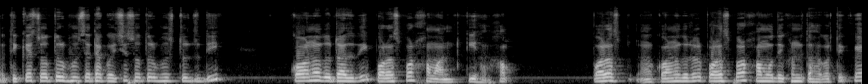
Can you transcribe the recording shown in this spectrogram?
গতিকে চতুৰ্ভুজ এটা কৈছে চতুৰ্ভুজটো যদি কৰ্ণ দুটা যদি পৰস্পৰ সমান কি হয়? পৰস কৰ্ণ দুডাল পৰস্পৰ সমদ্বিখণ্ডিত হয়। গতিকে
